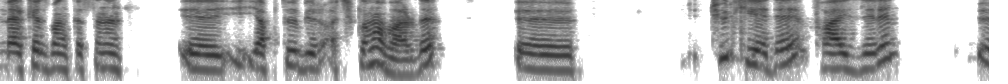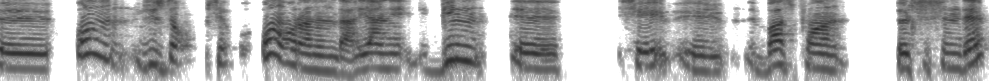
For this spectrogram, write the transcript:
Merkez Bankası'nın e, yaptığı bir açıklama vardı. E, Türkiye'de faizlerin e, 10 yüzde şey, 10 oranında yani bin e, şey e, baz puan ölçüsünde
